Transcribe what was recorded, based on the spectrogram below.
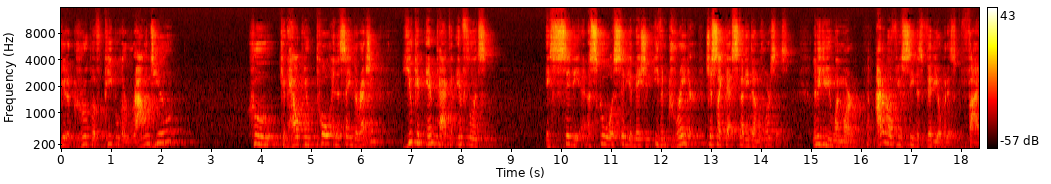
get a group of people around you who can help you pull in the same direction, you can impact and influence a city, a school, a city, a nation even greater, just like that study done with horses. Let me give you one more. I don't know if you've seen this video, but it's viral.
